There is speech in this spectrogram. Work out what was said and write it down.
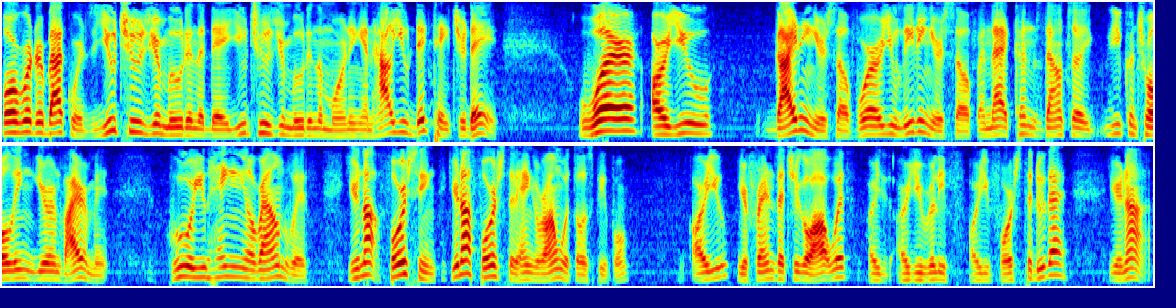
Forward or backwards. You choose your mood in the day, you choose your mood in the morning, and how you dictate your day. Where are you guiding yourself? Where are you leading yourself? And that comes down to you controlling your environment. Who are you hanging around with? You're not forcing, you're not forced to hang around with those people. Are you? Your friends that you go out with? Are you, are you really are you forced to do that? You're not.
